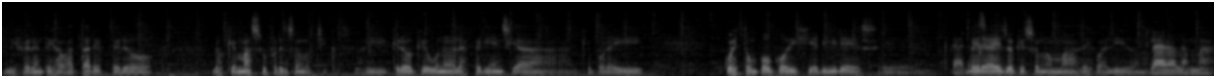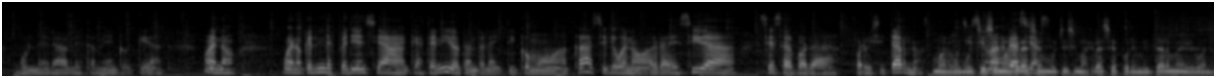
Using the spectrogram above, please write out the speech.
diferentes avatares, pero los que más sufren son los chicos. Y creo que una de las experiencias que por ahí cuesta un poco digerir es eh, ver a ellos que son los más desvalidos. Claro, los más vulnerables también que quedan. Bueno, bueno, qué linda experiencia que has tenido tanto en Haití como acá, así que bueno, agradecida César por, ah, por visitarnos. Bueno, muchísimas, gracias. muchísimas gracias por invitarme y bueno.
